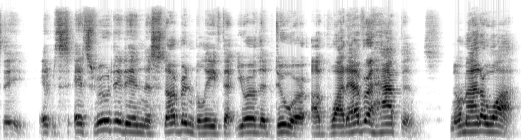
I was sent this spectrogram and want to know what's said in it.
See, it's it's rooted in the stubborn belief that you're the doer of whatever happens, no matter what.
